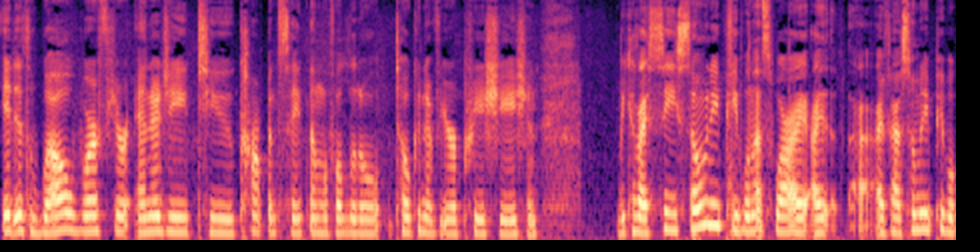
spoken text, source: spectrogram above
it is well worth your energy to compensate them with a little token of your appreciation because I see so many people, and that's why I I've had so many people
